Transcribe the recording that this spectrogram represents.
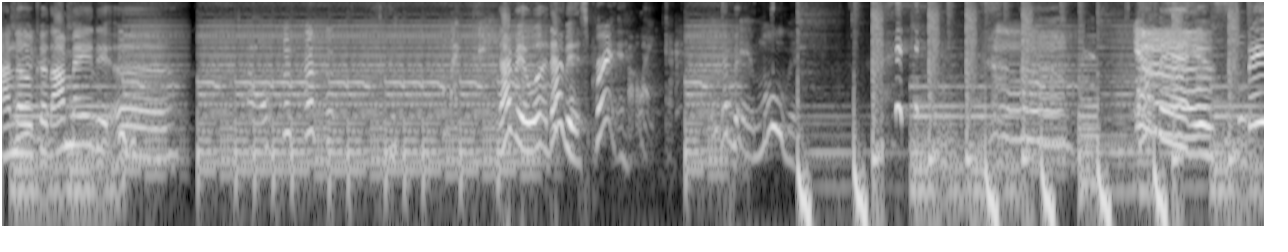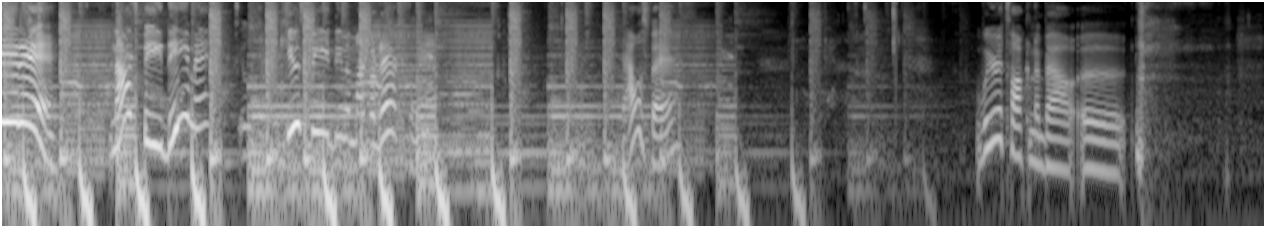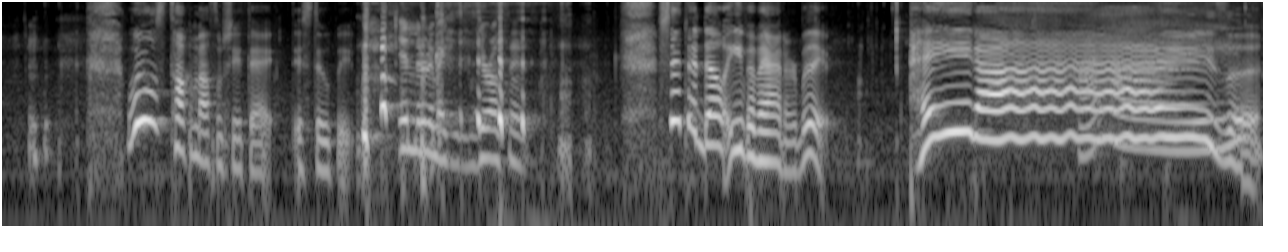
I know, cause I made it. Uh, that bit what? That bit sprinting. Oh that been moving. That man is speeding. Not speed demon. Q speed demon Michael Jackson. That was fast. We were talking about uh we was talking about some shit that is stupid. It literally makes zero sense. shit that don't even matter. But hey guys. guys.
